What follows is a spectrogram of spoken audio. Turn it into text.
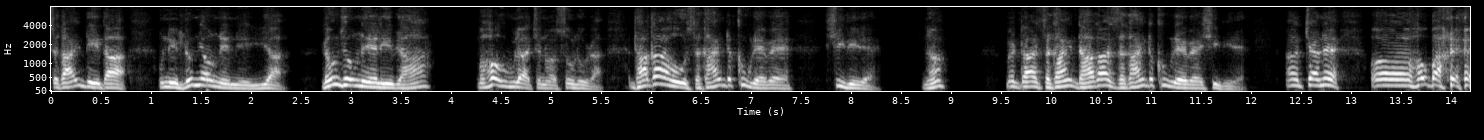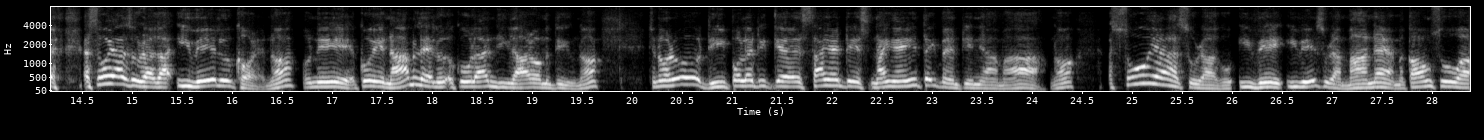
စကိုင်းဒေတာဟိုနေလွတ်မြောက်နေနေကြီးကလုံခြုံနေလေဗျာမဟုတ်ဘူးလားကျွန်တော်ဆိုလို့တာဒါကဟိုစကိုင်းတစ်ခုတည်းပဲရှိသေးတယ်နော်မဒါစကိုင်းဒါကစကိုင်းတစ်ခုတည်းပဲရှိသေးတယ် အော်ကျန်တဲ့ဟိုဟုတ်ပါတယ်အစိုးရဆိုတာက evade လို့ခေါ်တယ်နော်ဟိုနေ့အကိုရေနားမလဲလို့အကိုလားညီလားတော့မသိဘူးနော်ကျွန်တော်တို့ဒီ political scientist နိုင်ငံရေးသိပ္ပံပညာမှာနော်အစိုးရဆိုတာကို evade evade ဆိုတာမာနမကောင်းဆိုးဝါ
